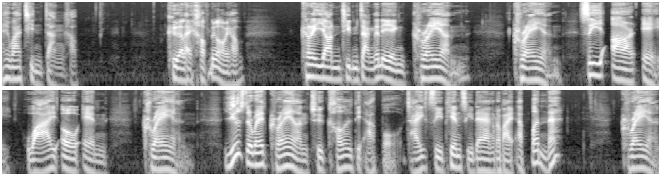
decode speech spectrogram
ให้ว่าชินจังครับ คืออะไรครับนึกออกไหมครับ crayon ชินจังนั่นเอง crayon crayon C R A Y O N crayon use the red crayon to color the apple ใช้สีเทียนสีแดงระบายแอปเปิลนะ crayon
